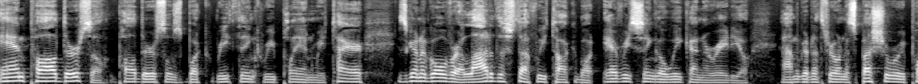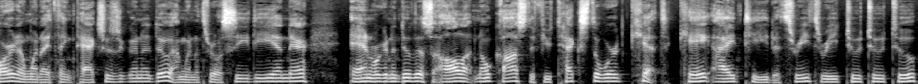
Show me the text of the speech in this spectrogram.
And Paul Dursel. Paul Dursel's book, Rethink, Replan, Retire, is going to go over a lot of the stuff we talk about every single week on the radio. I'm going to throw in a special report on what I think taxes are going to do. I'm going to throw a CD in there. And we're going to do this all at no cost. If you text the word KIT, K I T, to 33222,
